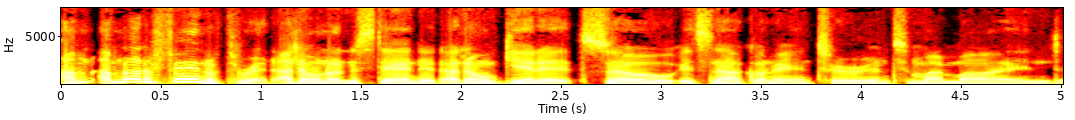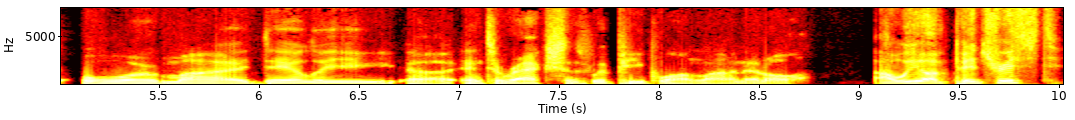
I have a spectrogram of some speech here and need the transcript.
I'm I'm not a fan of thread. I don't understand it. I don't get it. So it's not going to enter into my mind or my daily uh, interactions with people online at all. Are we on Pinterest?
